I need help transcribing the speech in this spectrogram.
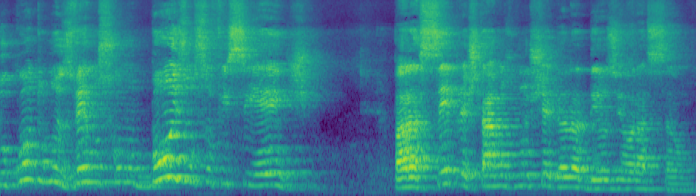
do quanto nos vemos como bons o suficiente para sempre estarmos nos chegando a Deus em oração.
